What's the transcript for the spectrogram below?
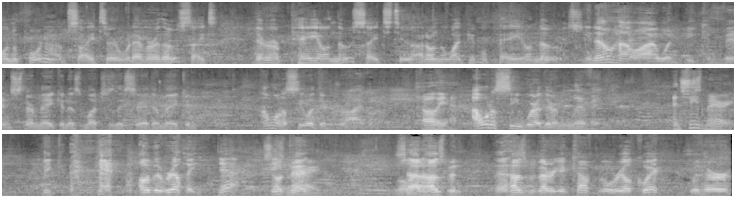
on the Pornhub sites or whatever those sites, there are pay on those sites too. I don't know why people pay on those. You know how I would be convinced they're making as much as they say they're making? I want to see what they're driving. Oh yeah, I want to see where they're living. and she's married. Bec- oh, they're really? Yeah, she's Okay. married. Well, So- that husband, that husband better get comfortable real quick with her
